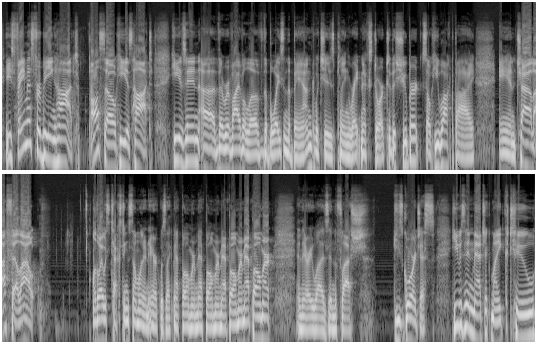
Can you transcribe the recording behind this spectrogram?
He's famous for being hot. Also, he is hot. He is in uh, the revival of The Boys in the Band, which is playing right next door to the So he walked by, and child, I fell out. Although I was texting someone, and Eric was like, Matt Bomer, Matt Bomer, Matt Bomer, Matt Bomer. And there he was in the flesh he's gorgeous. He was in Magic Mike too.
